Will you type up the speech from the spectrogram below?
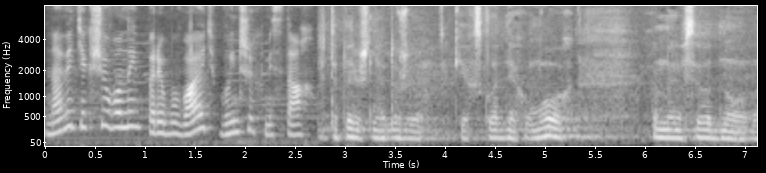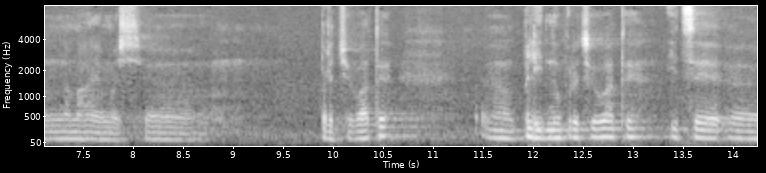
навіть якщо вони перебувають в інших містах. В теперішніх дуже таких складних умовах ми все одно намагаємось е, працювати, е, плідно працювати, і це е,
